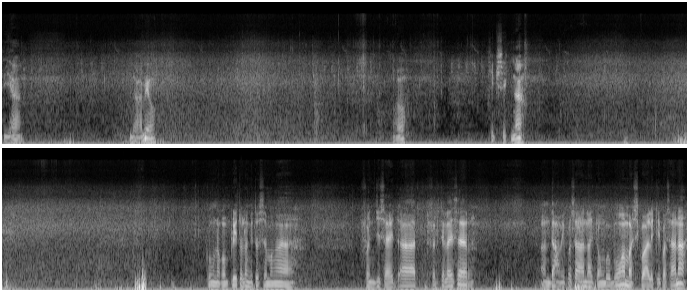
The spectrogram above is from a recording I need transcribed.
yan. Dami oh. Oh. Siksik na. Kung na-complete kumpleto lang ito sa mga fungicide at fertilizer. Ang dami pa sana itong bubunga mas quality pa sana.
